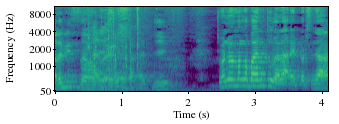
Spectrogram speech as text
harus bisa Harus bisa. Cuman memang ngebantu lah lah Red Doors nya.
